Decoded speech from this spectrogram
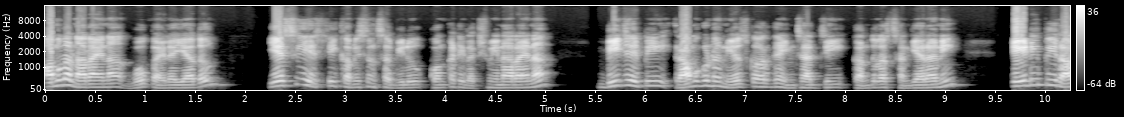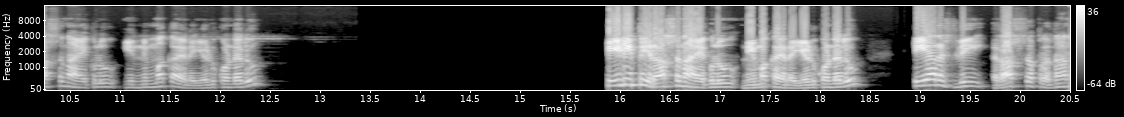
Amula Narayana Gopaila Yadav SC ST commission సభ్యులు కొంకటి లక్ష్మీనారాయణ బీజేపీ రామగుండం నియోజకవర్గ ఇన్ఛార్జి కందుల సంధ్యారాణి టీడీపీ రాష్ట్ర నాయకులు ఈ నిమ్మకాయల ఏడుకొండలు టీడీపీ రాష్ట్ర నాయకులు నిమ్మకాయల ఏడుకొండలు టిఆర్ఎస్ డి రాష్ట్ర ప్రధాన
